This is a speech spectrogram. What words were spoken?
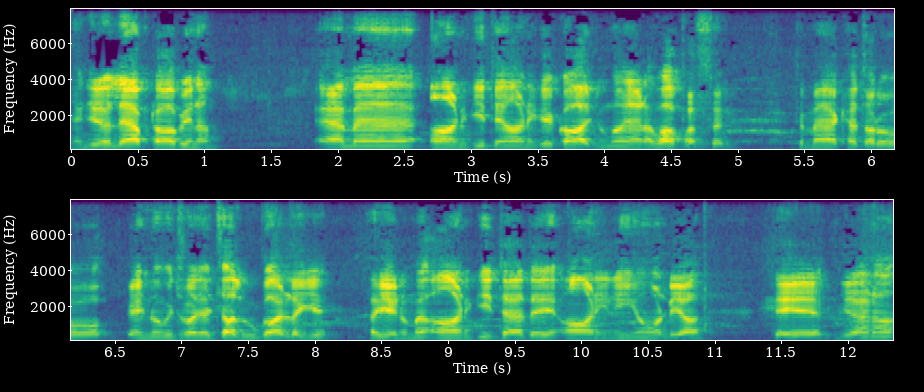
ਜਿਹੜਾ ਲੈਪਟਾਪ ਹੈ ਨਾ, ਇਹ ਮੈਂ ਆਣ ਕੀ ਤੇ ਆਣ ਕੇ ਕਾਲ ਜੂਗਾ ਆਇਆ ਨਾ ਵਾਪਸ। ਤੇ ਮੈਂ ਆਖਿਆ ਥਰੋ ਇਹਨੂੰ ਵੀ ਥੋੜਾ ਜਿਹਾ ਚਾਲੂ ਕਰ ਲਈਏ। ਹਜੇ ਇਹਨੂੰ ਮੈਂ ਆਨ ਕੀਤਾ ਤੇ ਆਨ ਹੀ ਨਹੀਂ ਹੋਣ ਡਿਆ। ਤੇ ਜਿਹੜਾ ਨਾ,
